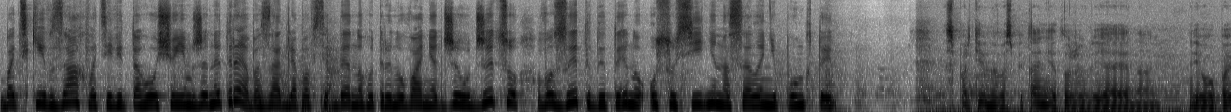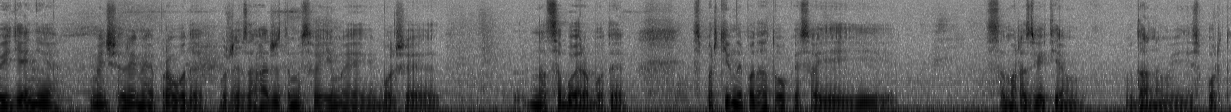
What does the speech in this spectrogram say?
Батьки в захваті від того, що їм вже не треба задля повсякденного тренування джиу-джитсу возити дитину у сусідні населені пункти. Спортивное воспитание тоже влияет на его поведение. Меньше время проводит уже за гаджетами своими и больше над собой работает. Спортивной подготовкой своей и саморазвитием в данном виде спорта.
